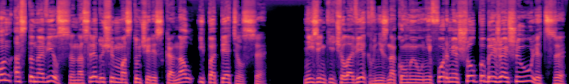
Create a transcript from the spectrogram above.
Он остановился на следующем мосту через канал и попятился — Низенький человек в незнакомой униформе шел по ближайшей улице,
